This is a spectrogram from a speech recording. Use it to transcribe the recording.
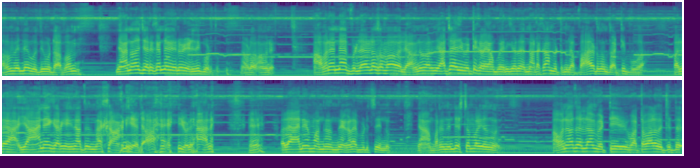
അപ്പം വലിയ ബുദ്ധിമുട്ടാണ് അപ്പം ഞാനത് ചെറുക്കന്റെ പേരോട് എഴുതി കൊടുത്തു. അവിടെ അവന്. അവൻ തന്നെ പിള്ളേരുടെ സ്വഭാവമല്ല. അവന് പറഞ്ഞു ചാച്ചാ ഇത് വെട്ടിക്കളയാൻ പോയി. എനിക്ക് നടക്കാൻ പറ്റുന്നില്ല. പാലെടുത്തൊന്ന് തട്ടിപ്പോവുക വല്ല ഈ ആനയൊക്കെ ഇറങ്ങി ഇതിനകത്ത് നിന്നാൽ കാണിയല്ല. ഇവിടെ ആന. ഏഹ് വല്ല ആനയും വന്ന് നിന്ന് ഞങ്ങളെ പിടിച്ച് തിന്നും. ഞാൻ പറഞ്ഞു നിന്റെ ഇഷ്ടം പറയുന്നു അവനതെല്ലാം വെട്ടി വട്ടവാള വെച്ചിട്ട്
